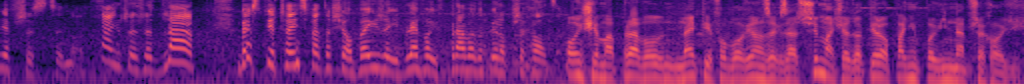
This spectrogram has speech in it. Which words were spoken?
Nie wszyscy, no. Także, że dla bezpieczeństwa to się obejrzę i w lewo, i w prawo dopiero przechodzę. On się ma prawo, najpierw obowiązek zatrzymać, a dopiero pani powinna przechodzić.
